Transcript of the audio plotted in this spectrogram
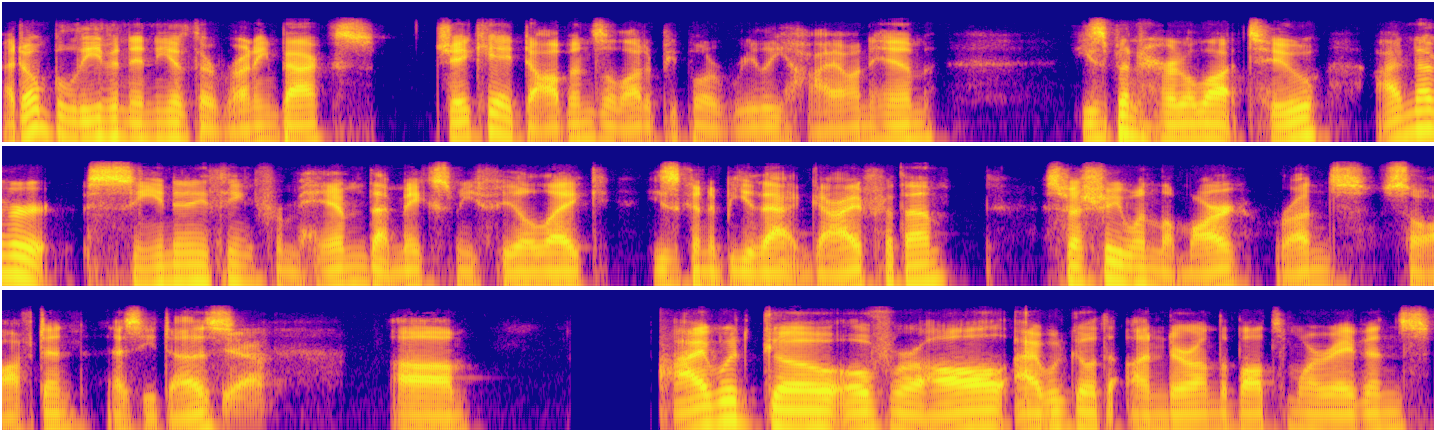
I don't believe in any of their running backs. J.K. Dobbins, a lot of people are really high on him. He's been hurt a lot too. I've never seen anything from him that makes me feel like he's going to be that guy for them, especially when Lamar runs so often as he does. Yeah, Um, I would go overall. I would go the under on the Baltimore Ravens.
